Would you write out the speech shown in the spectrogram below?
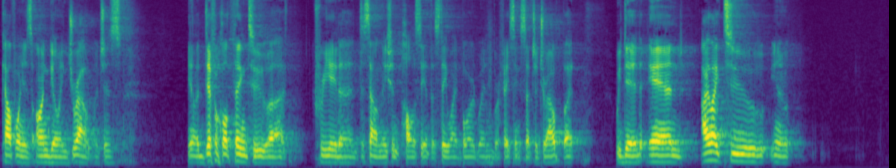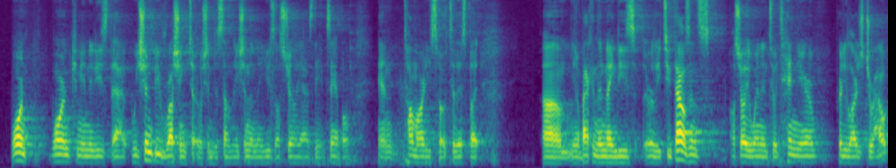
California's ongoing drought, which is you know, a difficult thing to uh, create a desalination policy at the statewide board when we're facing such a drought, but we did. And I like to you know, warn, warn communities that we shouldn't be rushing to ocean desalination, and I use Australia as the example. And Tom already spoke to this, but um, you know, back in the 90s, early 2000s, Australia went into a 10-year pretty large drought,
